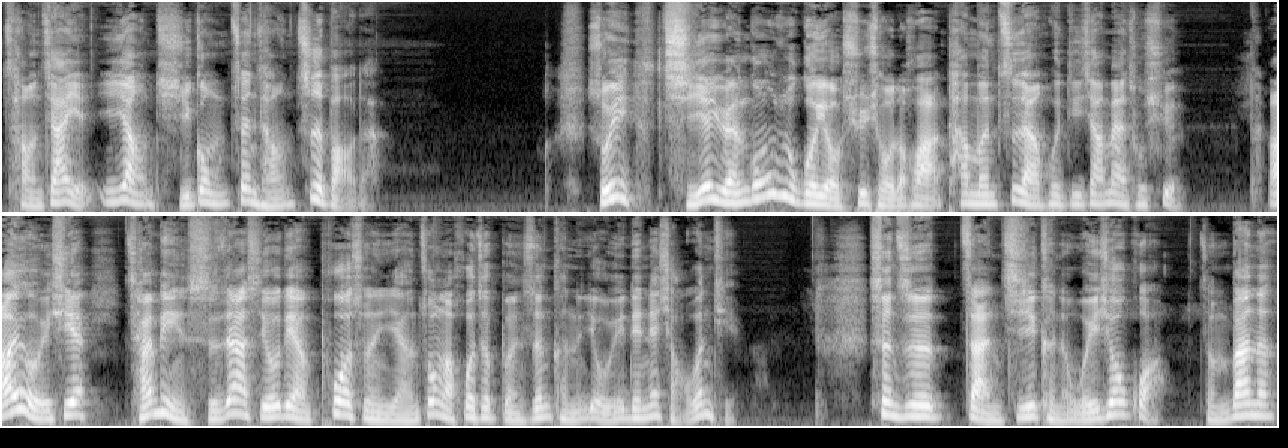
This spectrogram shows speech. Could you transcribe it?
厂家也一样提供正常质保的。所以，企业员工如果有需求的话，他们自然会低价卖出去。而有一些产品实在是有点破损严重了，或者本身可能有一点点小问题，甚至展机可能维修过，怎么办呢？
